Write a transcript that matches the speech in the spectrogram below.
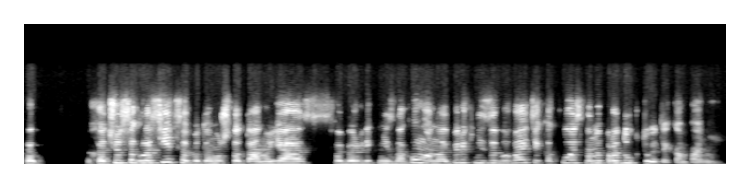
хо- хочу согласиться, потому что, да, ну я с Фаберлик не знакома, но, во-первых, не забывайте, какой основной продукт у этой компании.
